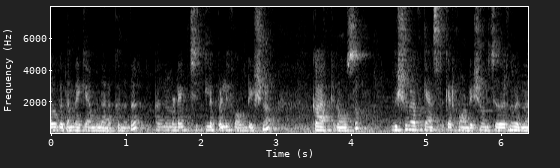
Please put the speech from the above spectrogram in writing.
രോഗനിർണയ ക്യാമ്പ് നടക്കുന്നത്. അത് നമ്മുടെ ചിറ്റിലപ്പള്ളി ഫൗണ്ടേഷനും കാർക്കിനോസും വിശ്വനാഥ് ക്യാൻസർ കെയർ ഫൗണ്ടേഷനോട് ചേർന്ന് വരുന്ന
